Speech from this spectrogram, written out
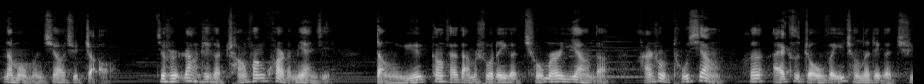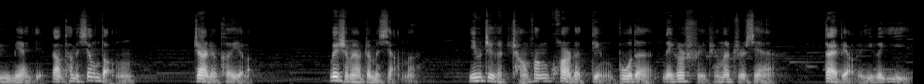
那么我们需要去找，就是让这个长方块的面积等于刚才咱们说的一个球门一样的函数图像和 x 轴围成的这个区域面积，让它们相等，这样就可以了。为什么要这么想呢？因为这个长方块的顶部的那根水平的直线，代表着一个意义，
